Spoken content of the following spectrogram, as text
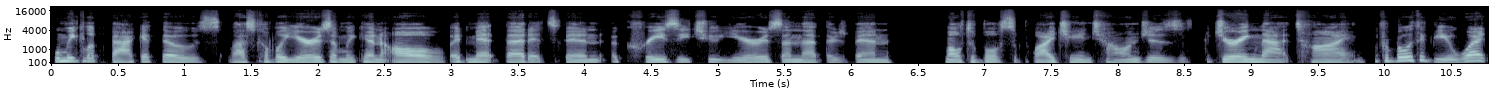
when we look back at those last couple years, and we can all admit that it's been a crazy two years, and that there's been multiple supply chain challenges during that time. For both of you, what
